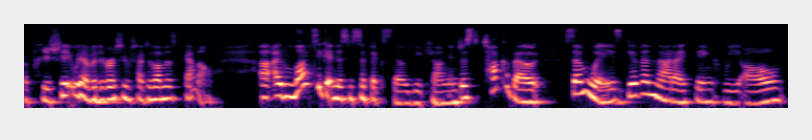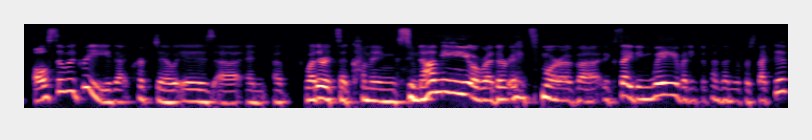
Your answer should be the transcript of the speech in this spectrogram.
appreciate we have a diversity of perspectives on this panel. Uh, I'd love to get into specifics though, YouKyung, and just talk about some ways, given that I think we all also agree that crypto is uh, and whether it's a coming tsunami or whether it's more of a, an exciting wave, I think depends on your perspective.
